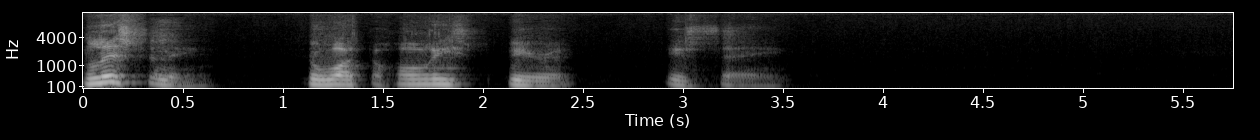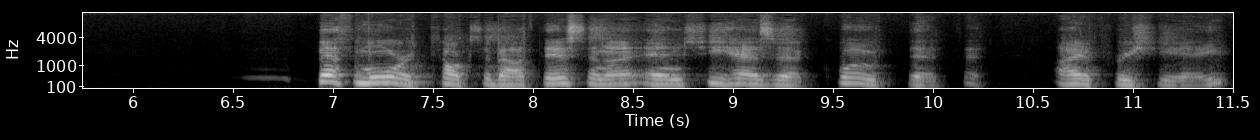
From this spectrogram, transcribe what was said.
listening to what the Holy Spirit is saying. Beth Moore talks about this, and, I, and she has a quote that I appreciate.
